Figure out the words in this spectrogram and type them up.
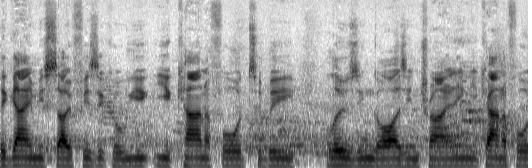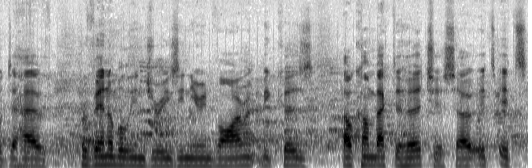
the game is so physical. You, you can't afford to be losing guys in training. You can't afford to have preventable injuries in your environment because they'll come back to hurt you. So it's it's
